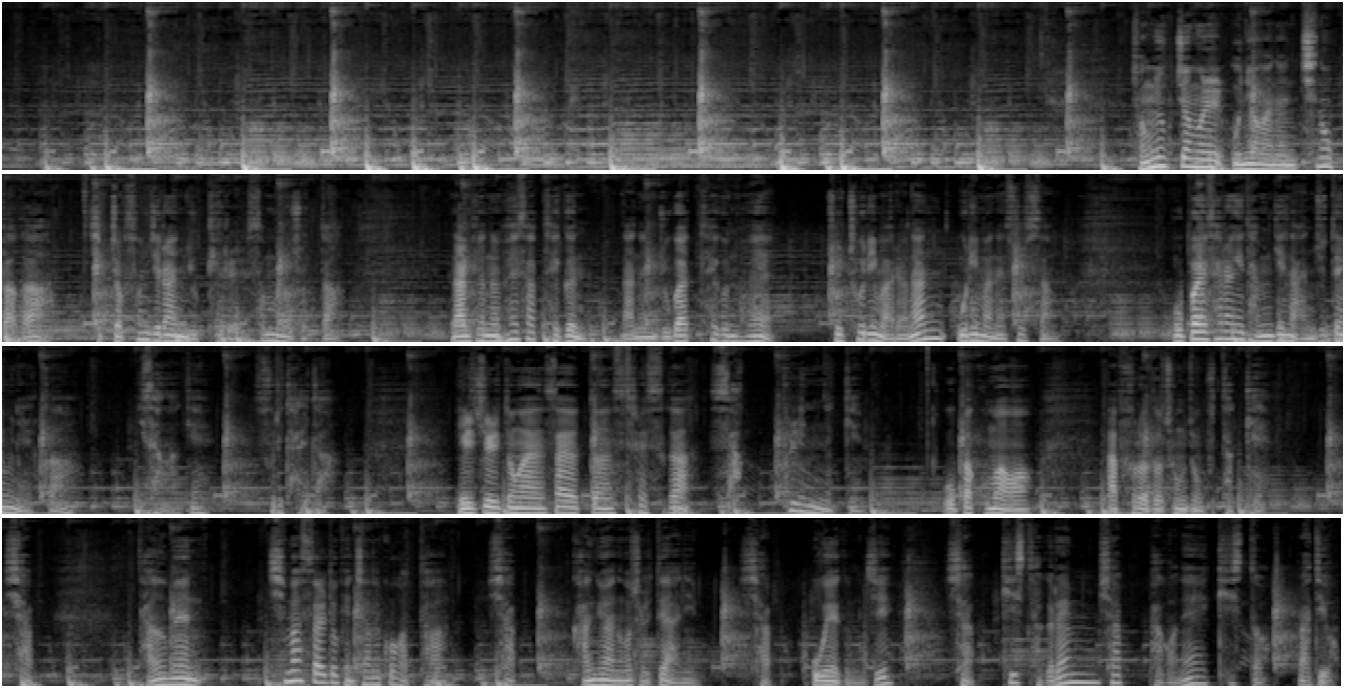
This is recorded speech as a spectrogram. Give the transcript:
정육점을 운영하는 친오빠가 직접 손질한 육회를 선물로 줬다. 남편은 회사 퇴근, 나는 육아 퇴근 후에 조촐히 마련한 우리만의 술상. 오빠의 사랑이 담긴 안주 때문일까? 이상하게 술이 달다. 일주일 동안 쌓였던 스트레스가 싹 풀리는 느낌. 오빠 고마워. 앞으로도 종종 부탁해. 샵. 다음엔 치맛살도 괜찮을 것 같아. 샵. 강요하는 거 절대 아님. 샵. 오해 금지. 샵. 키스타그램. 샵. 박원의 키스터 라디오.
